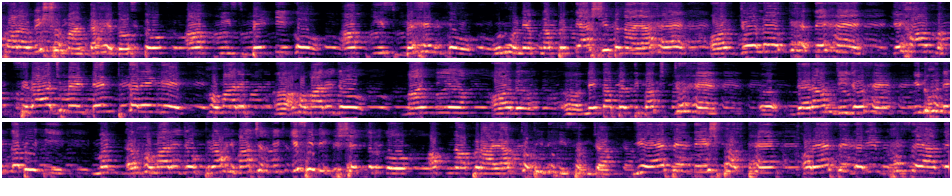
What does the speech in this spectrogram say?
सारा विश्व मानता है दोस्तों आपकी इस बेटी को आपकी इस बहन को उन्होंने अपना प्रत्याशी बनाया है। और जो लोग कहते हैं कि हम सिराज में डेंट करेंगे हमारे आ, हमारे जो माननीय और नेता प्रतिपक्ष जो है जयराम जी जो हैं इन्होंने कभी भी मन, हमारे जो हिमाचल के किसी भी क्षेत्र को अपना पराया कभी नहीं समझा। ये ऐसे देशभक्त हैं और ऐसे गरीब घर से आते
